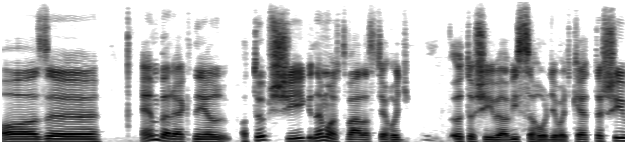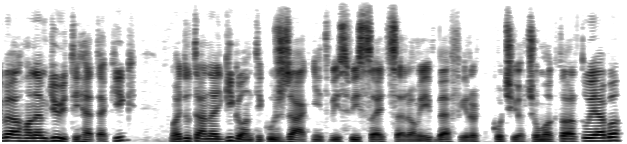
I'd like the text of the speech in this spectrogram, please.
Az ö, embereknél a többség nem azt választja, hogy ötösével visszahordja, vagy kettesével, hanem gyűjti hetekig, majd utána egy gigantikus zsáknyit visz vissza egyszer, ami befér a kocsi a csomagtartójába,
